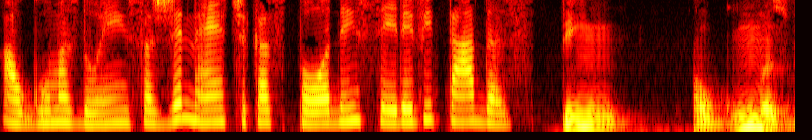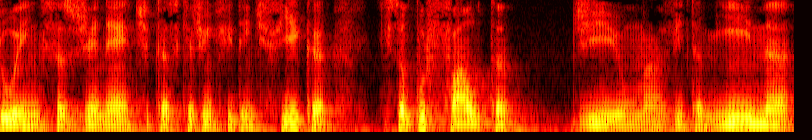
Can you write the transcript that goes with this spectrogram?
algumas doenças genéticas podem ser evitadas. Tem algumas doenças genéticas que a gente identifica que são por falta de uma vitamina,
